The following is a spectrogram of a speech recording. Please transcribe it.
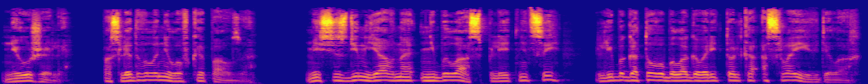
Неужели? Последовала неловкая пауза. Миссис Дин явно не была сплетницей, либо готова была говорить только о своих делах,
